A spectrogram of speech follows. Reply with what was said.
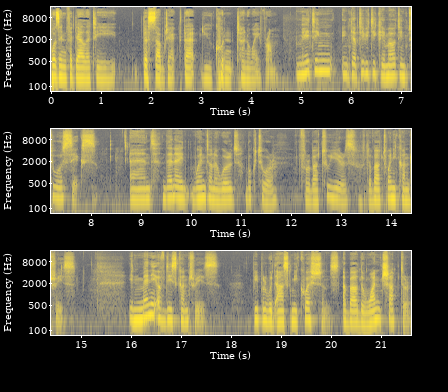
was infidelity the subject that you couldn't turn away from? Mating in Captivity came out in 2006. And then I went on a world book tour for about two years, about 20 countries in many of these countries, people would ask me questions about the one chapter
